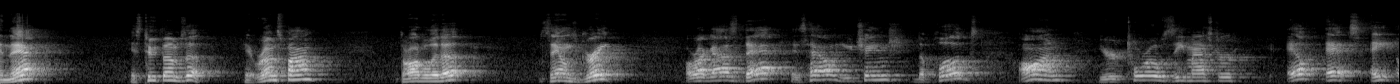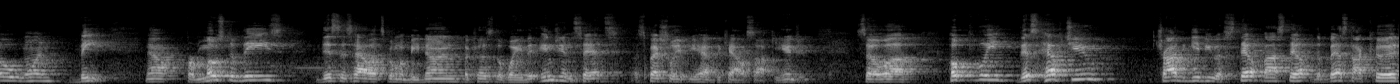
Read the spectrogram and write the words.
And that is two thumbs up. It runs fine. Throttle it up. Sounds great. All right, guys, that is how you change the plugs on your Toro Z Master FX801V. Now, for most of these, this is how it's going to be done because the way the engine sets, especially if you have the Kawasaki engine. So uh, hopefully this helped you. Tried to give you a step-by-step -step, the best I could,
